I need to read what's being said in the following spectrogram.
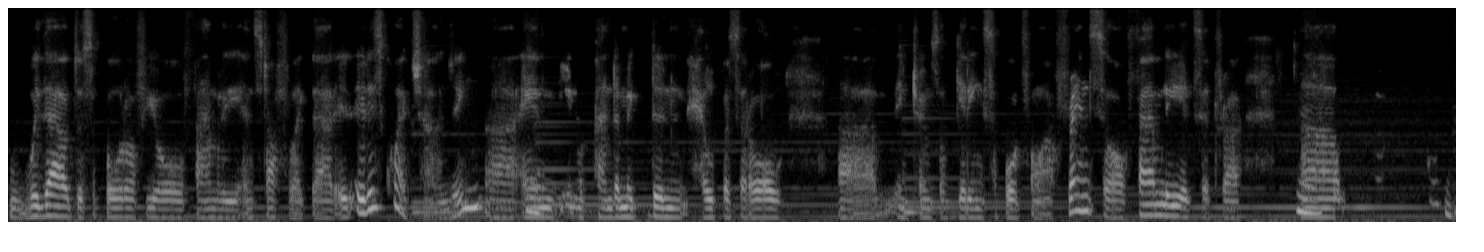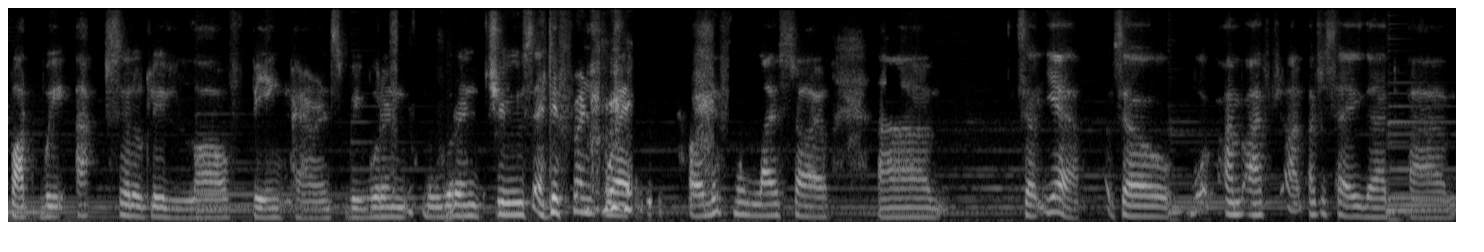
without the support of your family and stuff like that. It, it is quite challenging. Uh, and, you know, pandemic didn't help us at all um, in terms of getting support from our friends or family, etc. Uh, but we absolutely love being parents. We wouldn't we wouldn't choose a different way or a different lifestyle. Um, so yeah. So I'm, I have to, I have to say that um,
